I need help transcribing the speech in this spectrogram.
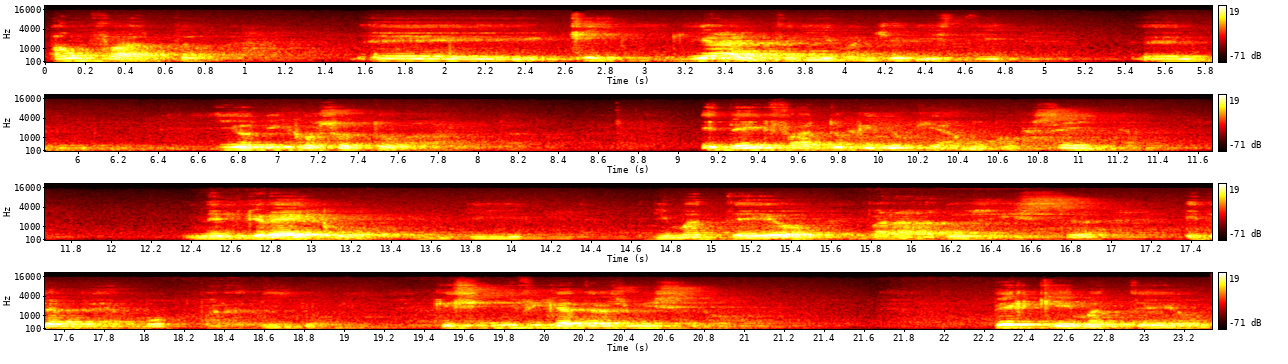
a un fatto eh, che gli altri evangelisti, eh, io dico sottovaluto ed è il fatto che io chiamo consegna. Nel greco di, di Matteo, paradosis, è dal verbo paradidomi, che significa trasmissione. Perché Matteo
